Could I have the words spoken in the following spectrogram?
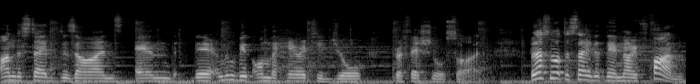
understated designs, and they're a little bit on the heritage or professional side. But that's not to say that they're no fun.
